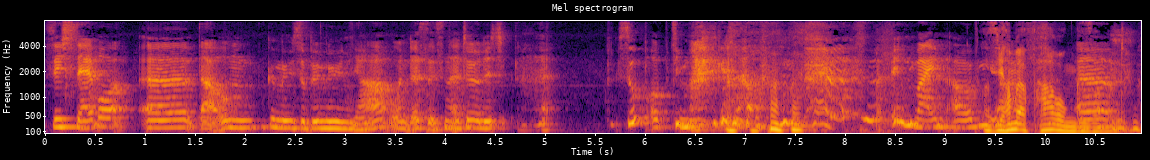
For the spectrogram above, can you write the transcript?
sich selber äh, da um Gemüse bemühen. Ja? Und es ist natürlich suboptimal gelaufen in meinen Augen. Also Sie ja. haben Erfahrungen gesammelt. Ähm,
